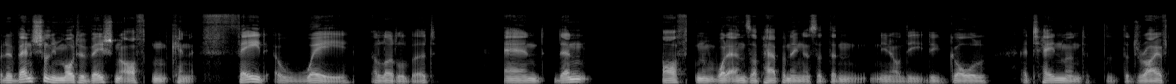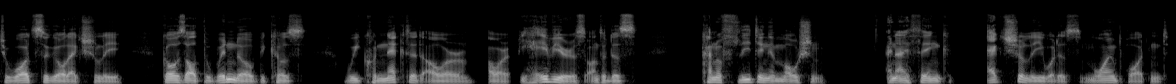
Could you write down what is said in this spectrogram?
But eventually, motivation often can fade away a little bit. And then often what ends up happening is that then, you know, the, the goal attainment, the, the drive towards the goal actually goes out the window because we connected our our behaviors onto this kind of fleeting emotion. And I think actually what is more important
